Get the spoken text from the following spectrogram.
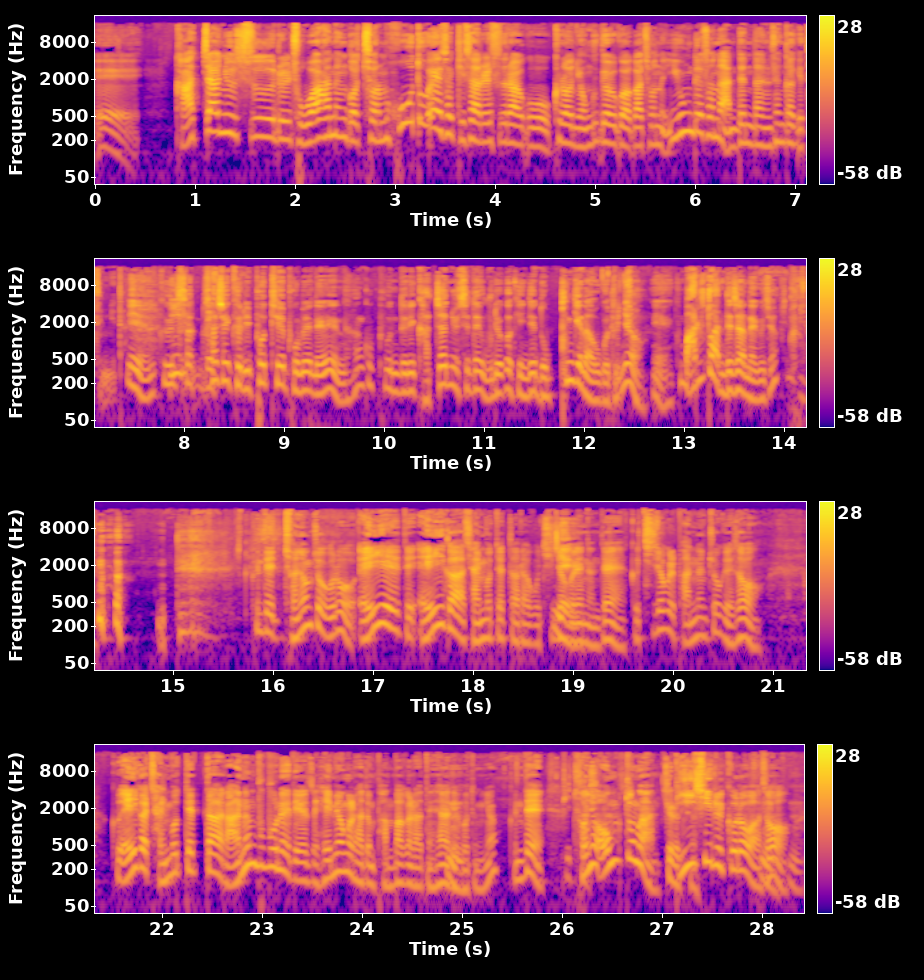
예, 가짜 뉴스를 좋아하는 것처럼 호도해서 기사를 쓰라고 그런 연구 결과가 저는 이용돼서는 안 된다는 생각이 듭니다. 예, 그 이, 사, 네. 실그 리포트에 보면은 한국 분들이 가짜 뉴스에 대한 우려가 굉장히 높은 게 나오거든요. 그렇죠. 예, 그 말도 안 되잖아요, 그죠? 그렇죠. 근데 전형적으로 A에 대해 A가 잘못됐다라고 지적을 예. 했는데 그 지적을 받는 쪽에서 그 A가 잘못됐다라는 부분에 대해서 해명을 하든 반박을 하든 해야 음. 되거든요. 근데 전혀 엉뚱한 그렇죠. B, C를 끌어와서 음, 음.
